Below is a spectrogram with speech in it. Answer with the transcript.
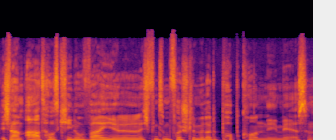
Ich war im Arthouse-Kino, weil ich finde es immer voll schlimm, wenn Leute Popcorn neben mir essen.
